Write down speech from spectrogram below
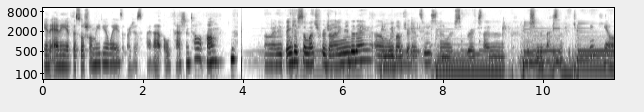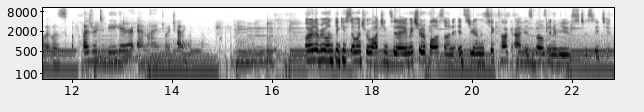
in any of the social media ways or just by that old fashioned telephone. Alrighty, thank you so much for joining me today. Um, we loved your answers and we're super excited and wish you the best in the future. Thank you. It was a pleasure to be here and I enjoyed chatting with you. Alright everyone, thank you so much for watching today. Make sure to follow us on Instagram and TikTok at Isabelle's Interviews to stay tuned.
